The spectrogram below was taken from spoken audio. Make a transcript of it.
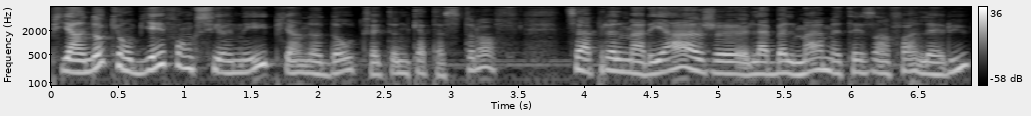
Puis il y en a qui ont bien fonctionné, puis il y en a d'autres qui c'était une catastrophe. Tu sais, après le mariage, euh, la belle-mère mettait les enfants à la rue.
